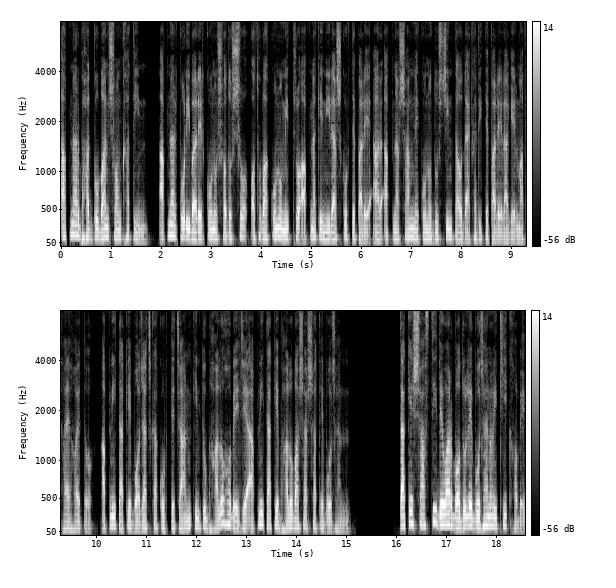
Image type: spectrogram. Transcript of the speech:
আপনার ভাগ্যবান সংখ্যা তিন, আপনার পরিবারের কোনো সদস্য অথবা কোনো মিত্র আপনাকে নিরাশ করতে পারে আর আপনার সামনে কোনো দুশ্চিন্তাও দেখা দিতে পারে রাগের মাথায় হয়তো, আপনি তাকে বজাচকা করতে চান কিন্তু ভালো হবে যে আপনি তাকে ভালোবাসার সাথে বোঝান। তাকে শাস্তি দেওয়ার বদলে বোঝানোই ঠিক হবে।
